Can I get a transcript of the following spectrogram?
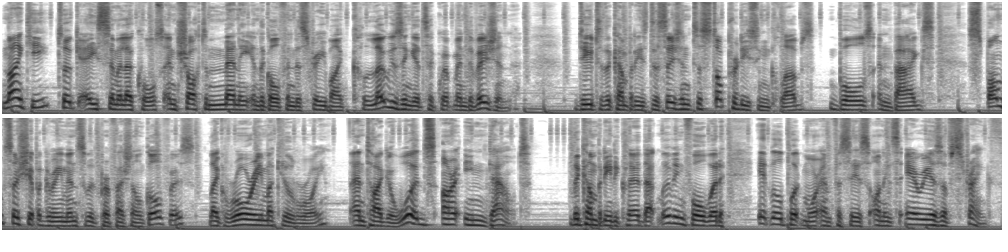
Nike took a similar course and shocked many in the golf industry by closing its equipment division. Due to the company's decision to stop producing clubs, balls, and bags, sponsorship agreements with professional golfers like Rory McIlroy and Tiger Woods are in doubt. The company declared that moving forward, it will put more emphasis on its areas of strength,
